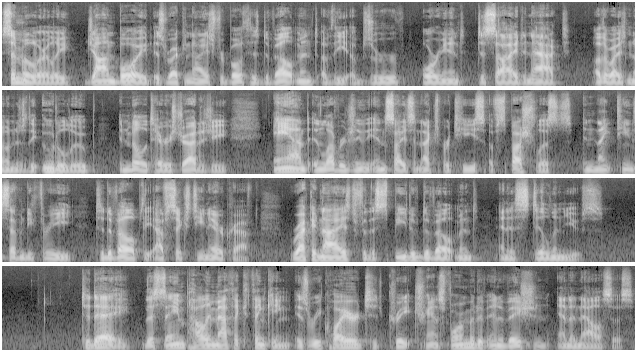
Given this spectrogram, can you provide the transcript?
Similarly, John Boyd is recognized for both his development of the observe, orient, decide, and act, otherwise known as the OODA loop, in military strategy, and in leveraging the insights and expertise of specialists in 1973 to develop the F 16 aircraft, recognized for the speed of development and is still in use. Today, the same polymathic thinking is required to create transformative innovation and analysis.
